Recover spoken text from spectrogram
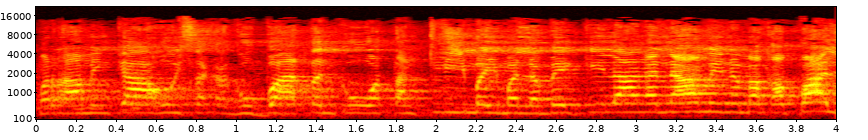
maraming kahoy sa kagubatan ko at ang klima'y malamig. Kailangan namin na makapal.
